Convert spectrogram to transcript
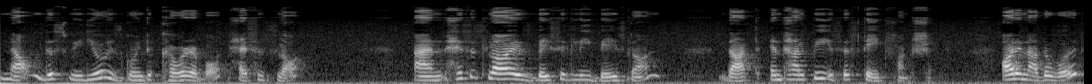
Now this video is going to cover about Hess's law and Hess's law is basically based on that enthalpy is a state function or in other words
